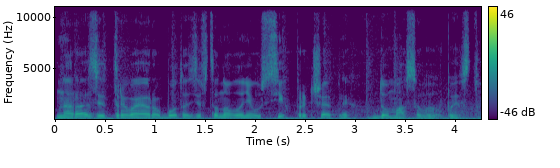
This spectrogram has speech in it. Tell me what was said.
Наразі триває робота зі встановлення усіх причетних до масових вбивств.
